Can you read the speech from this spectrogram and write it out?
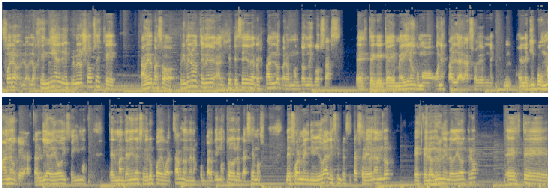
fueron, lo, genial de mis primeros shows es que a mí me pasó, primero tener al GPC de respaldo para un montón de cosas, este, que, me dieron como un espaldarazo de el equipo humano que hasta el día de hoy seguimos manteniendo ese grupo de WhatsApp donde nos compartimos todo lo que hacemos de forma individual y siempre se está celebrando este, lo de uno y lo de otro. Este,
